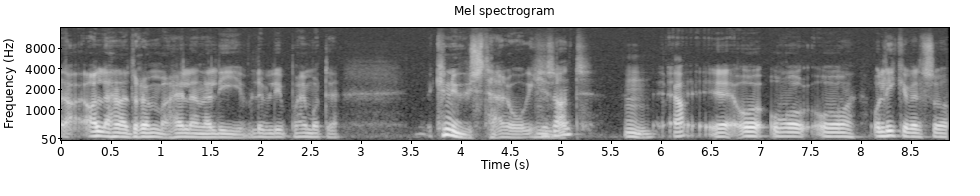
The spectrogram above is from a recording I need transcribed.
Alle hennes drømmer, hele hennes liv, det blir på en måte knust her òg, ikke sant? Mm. Ja. Eh, og, og, og, og likevel, så,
